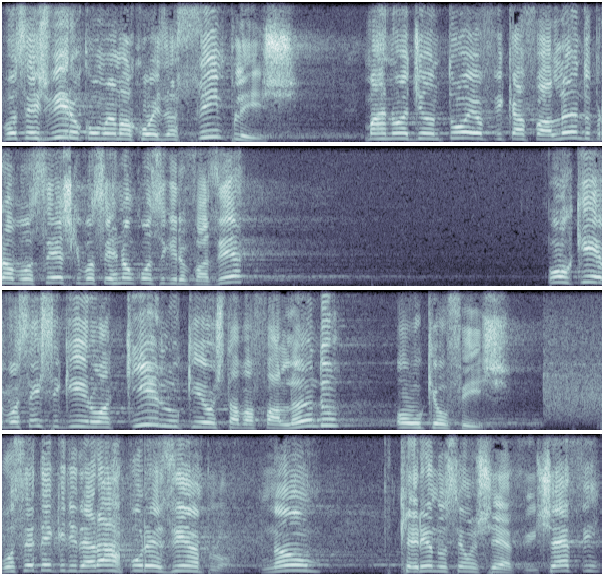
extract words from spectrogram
Vocês viram como é uma coisa simples? Mas não adiantou eu ficar falando para vocês que vocês não conseguiram fazer? Porque vocês seguiram aquilo que eu estava falando ou o que eu fiz? Você tem que liderar por exemplo, não querendo ser um chefe. Chefe,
